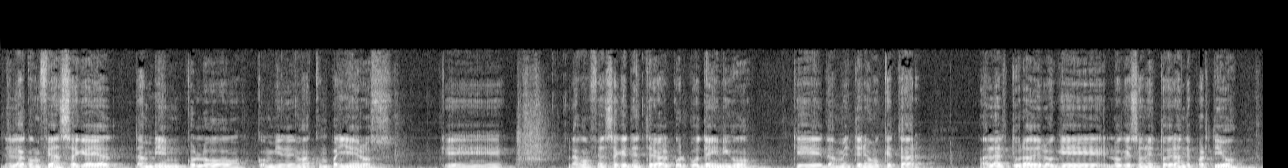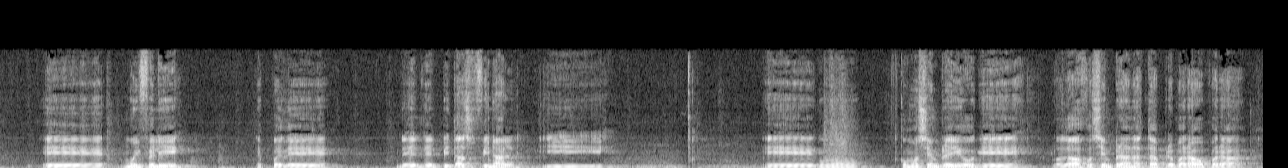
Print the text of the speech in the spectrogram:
la confianza que haya también con, los, con mis demás compañeros, que la confianza que te entrega el cuerpo técnico, que también tenemos que estar a la altura de lo que, lo que son estos grandes partidos. Eh, muy feliz después de, de- del pitazo final y eh, como, como siempre digo que los de abajo siempre van a estar preparados para,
